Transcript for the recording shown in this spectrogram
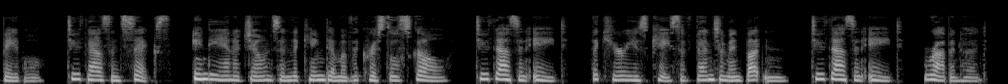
Babel, 2006, Indiana Jones and the Kingdom of the Crystal Skull, 2008, the Curious Case of Benjamin Button, 2008, Robin Hood,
